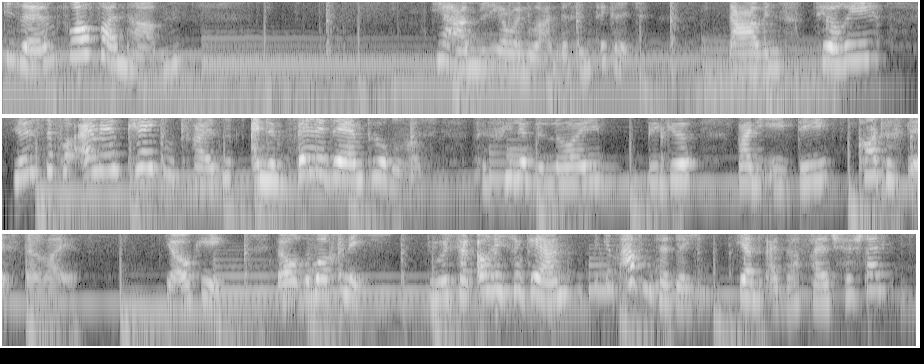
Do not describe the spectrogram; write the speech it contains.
dieselben Vorfahren haben. Die haben sich aber nur anders entwickelt. Darwins Theorie löste vor allem in Kirchenkreisen eine Welle der Empörung aus. Für viele Gläubige war die Idee Gotteslästerei. Ja, okay, warum auch nicht? Du wirst halt auch nicht so gern mit dem Affen verglichen. Sie haben es einfach falsch verstanden.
